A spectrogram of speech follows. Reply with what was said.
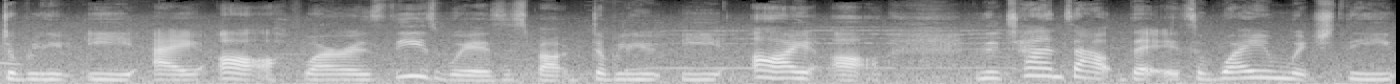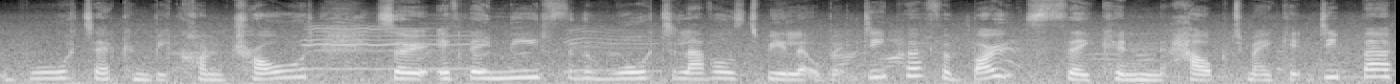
W-E-A-R, whereas these weirs are spelled W-E-I-R. And it turns out that it's a way in which the water can be controlled. So if they need for the water levels to be a little bit deeper for boats, they can help to make it deeper.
